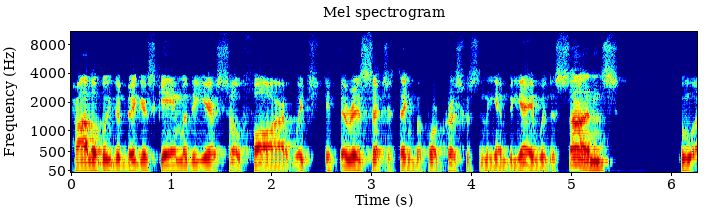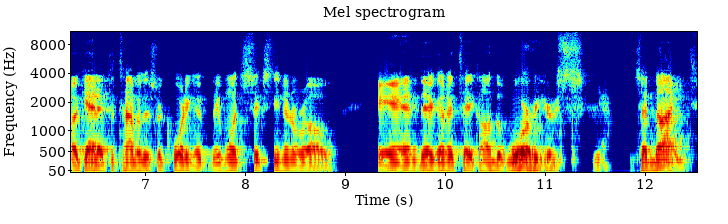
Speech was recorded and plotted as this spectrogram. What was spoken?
probably the biggest game of the year so far, which, if there is such a thing before Christmas in the NBA, with the Suns, who, again, at the time of this recording, they won 16 in a row, and they're going to take on the Warriors yeah. tonight.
